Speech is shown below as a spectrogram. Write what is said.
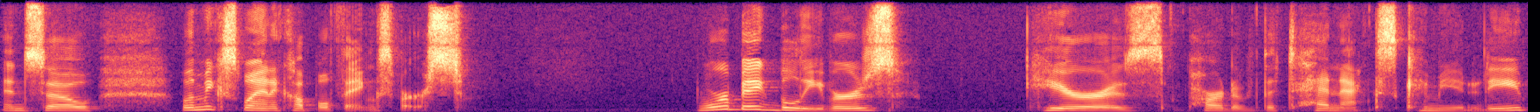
And so let me explain a couple things first. We're big believers here as part of the 10x community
